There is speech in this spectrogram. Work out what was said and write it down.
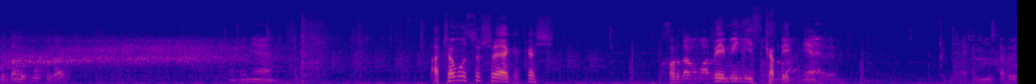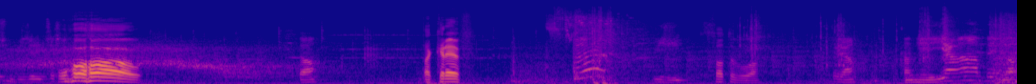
Że do wybuchu, tak? Może nie. A czemu słyszę jak jakaś... Horda umarła. Feministka biegnie. Nie wiem. Nie, feministka to byśmy widzieli wcześniej. Wow! To. Ta krew. Easy. Co to było? To ja. To nie ja byłam.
